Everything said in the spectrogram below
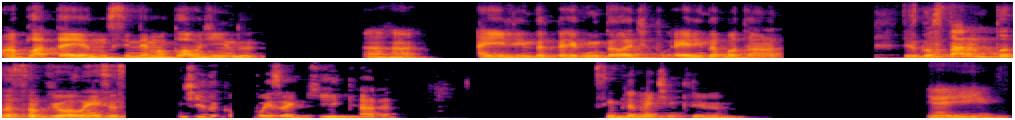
uma plateia num cinema aplaudindo. Uhum. Aí ele ainda pergunta lá, tipo, aí ele ainda bota lá na... Vocês gostaram de toda essa violência sentido que eu pus aqui, cara? Simplesmente incrível. E aí,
